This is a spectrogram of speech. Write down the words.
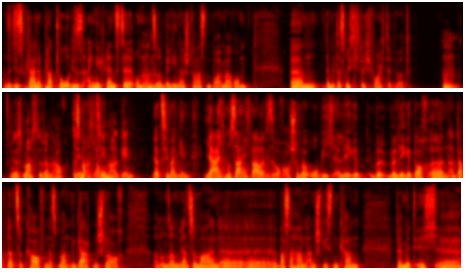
Also dieses kleine Plateau, dieses eingegrenzte um unsere Berliner Straßenbäume herum, ähm, damit das richtig durchfeuchtet wird. Das machst du dann auch? Das Zehnmal- mach ich auch. Zehnmal gehen? Ja, zehnmal gehen. Ja, ich muss sagen, ich war aber diese Woche auch schon bei Obi. Ich erlege, über, überlege doch, äh, einen Adapter zu kaufen, dass man einen Gartenschlauch an unseren ganz normalen äh, äh, Wasserhahn anschließen kann, damit ich äh,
